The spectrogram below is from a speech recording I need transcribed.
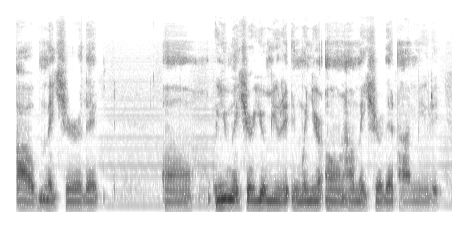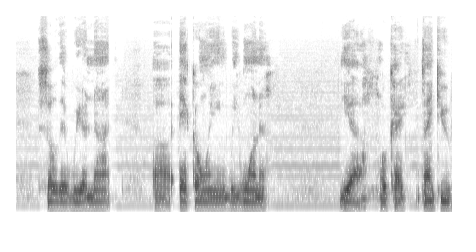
I'll make sure that uh, you make sure you're muted, and when you're on, I'll make sure that I'm muted so that we are not uh, echoing. We want to, yeah, okay. Thank you,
